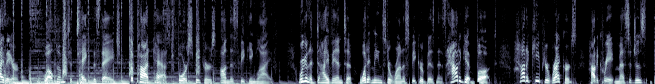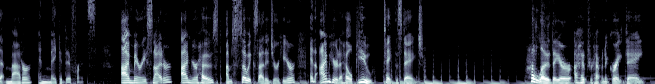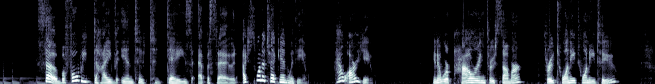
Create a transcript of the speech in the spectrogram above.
Hi there. Welcome to Take the Stage, the podcast for speakers on the speaking life. We're going to dive into what it means to run a speaker business, how to get booked, how to keep your records, how to create messages that matter and make a difference. I'm Mary Snyder. I'm your host. I'm so excited you're here, and I'm here to help you take the stage. Hello there. I hope you're having a great day. So, before we dive into today's episode, I just want to check in with you. How are you? You know, we're powering through summer, through 2022.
